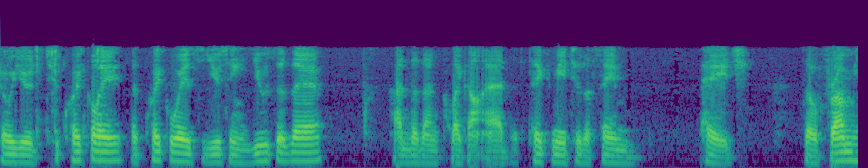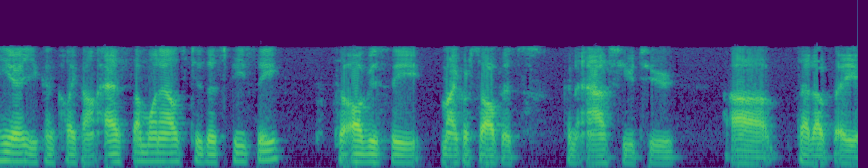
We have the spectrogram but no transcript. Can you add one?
show you too quickly. The quick way is using user there and then click on add. Take me to the same page. So from here, you can click on add someone else to this PC. So obviously Microsoft is going to ask you to uh, set up a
